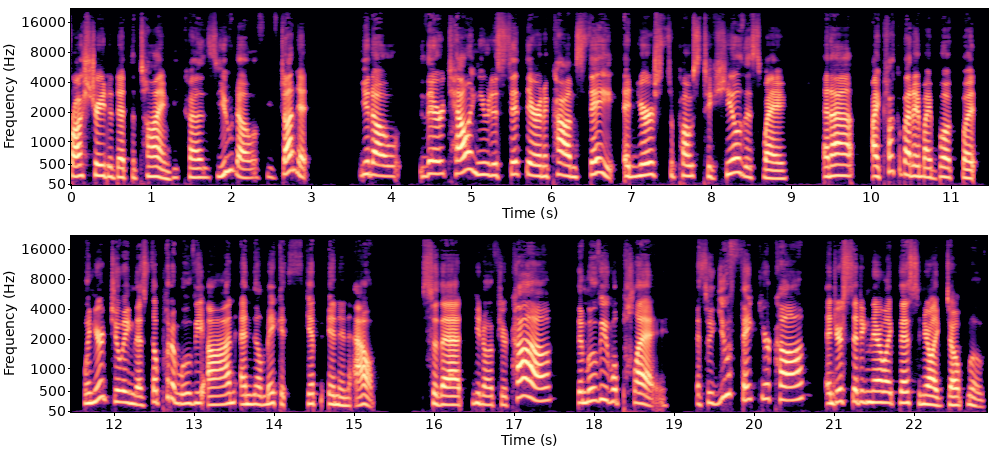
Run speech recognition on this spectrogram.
frustrated at the time because you know if you've done it, you know they're telling you to sit there in a calm state, and you're supposed to heal this way. And I I talk about it in my book, but when you're doing this, they'll put a movie on and they'll make it skip in and out so that, you know, if you're calm, the movie will play. And so you think you're calm and you're sitting there like this and you're like, don't move,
